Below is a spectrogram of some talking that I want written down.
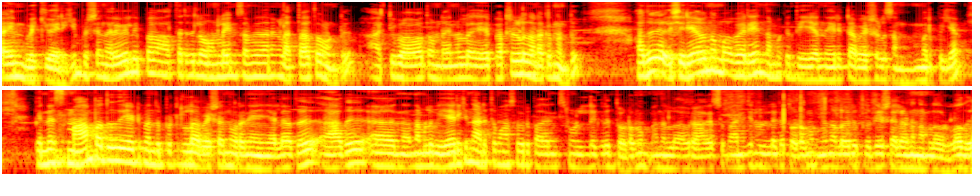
ടൈം വയ്ക്കുമായിരിക്കും പക്ഷേ നിലവിൽ ഇപ്പോൾ അത്തരത്തിൽ ഓൺലൈൻ സംവിധാനങ്ങൾ എത്താത്തതുകൊണ്ട് ആക്റ്റീവ് ആവാത്തതുകൊണ്ട് അതിനുള്ള എഫർട്ടുകൾ നടക്കുന്നുണ്ട്. അത് ശരിയാവുന്ന വരെ വരെയും നമുക്ക് എന്ത് ചെയ്യാം? നേരിട്ട് അപേക്ഷകൾ സമർപ്പിക്കാം. പിന്നെ സ്മാം പദ്ധതിയായിട്ട് ബന്ധപ്പെട്ടുള്ള അപേക്ഷ എന്ന് പറഞ്ഞു കഴിഞ്ഞാൽ അത് അത് നമ്മൾ വിചാരിക്കുന്ന അടുത്ത മാസം ഒരു പതിനഞ്ചിനുള്ളിലെങ്കിലും തുടങ്ങും എന്നുള്ള ഒരു ആഗസ്റ്റ് പതിനഞ്ചിനുള്ളിലൊക്കെ തുടങ്ങും എന്നുള്ള ഒരു പ്രതീക്ഷയിലാണ് നമ്മളുള്ളത്.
